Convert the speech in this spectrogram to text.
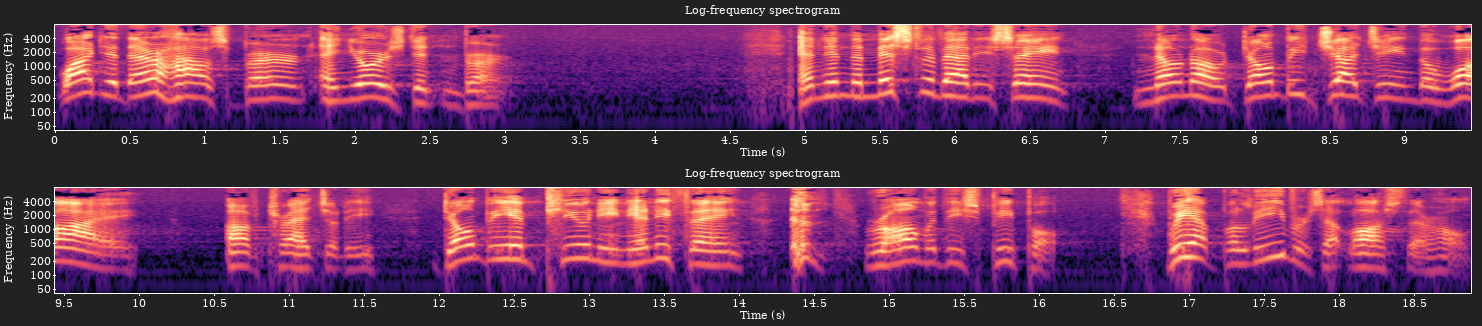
why did their house burn and yours didn't burn? And in the midst of that, he's saying, no, no, don't be judging the why of tragedy. Don't be impugning anything wrong with these people. We have believers that lost their home.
